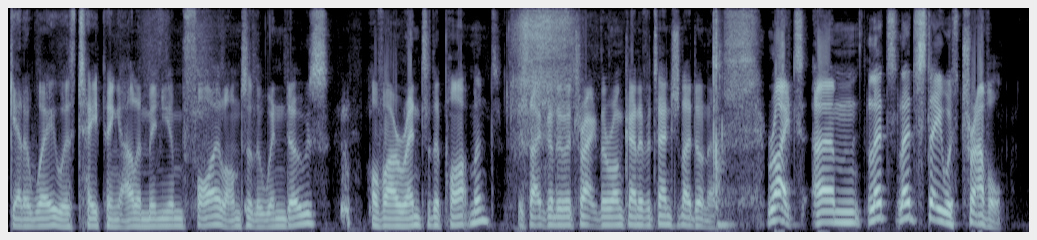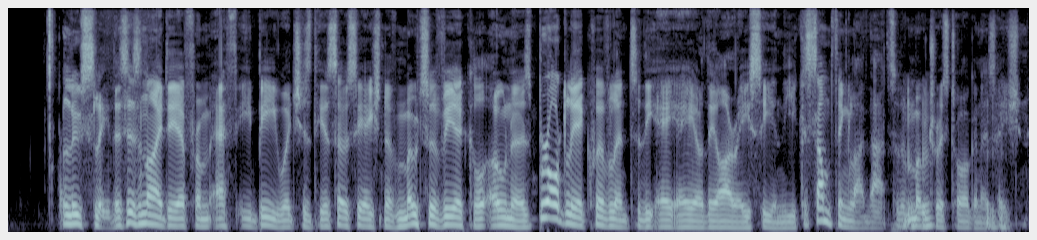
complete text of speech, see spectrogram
get away with taping aluminium foil onto the windows of our rented apartment? Is that going to attract the wrong kind of attention? I don't know. Right, um, let's let's stay with travel loosely. This is an idea from FÍB, which is the Association of Motor Vehicle Owners, broadly equivalent to the AA or the RAC in the UK, something like that, sort of mm-hmm. motorist organization.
